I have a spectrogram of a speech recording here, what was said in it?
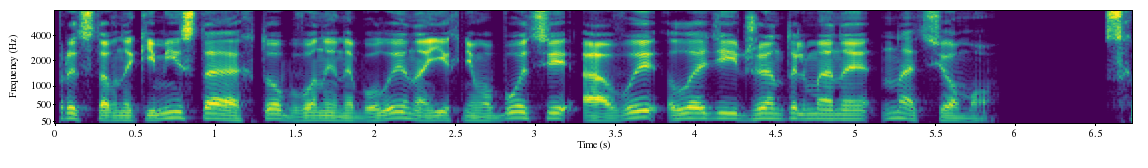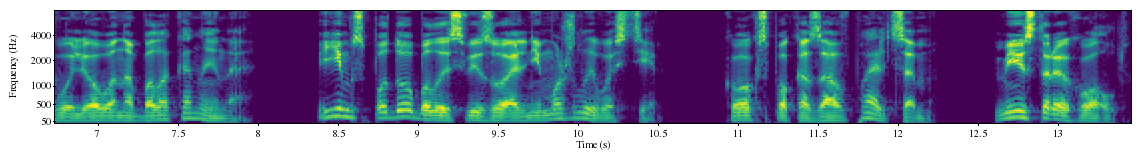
представники міста, хто б вони не були на їхньому боці, а ви, леді й джентльмени, на цьому. Схвильована балаканина. Їм сподобались візуальні можливості. Кокс показав пальцем Містере Голд.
